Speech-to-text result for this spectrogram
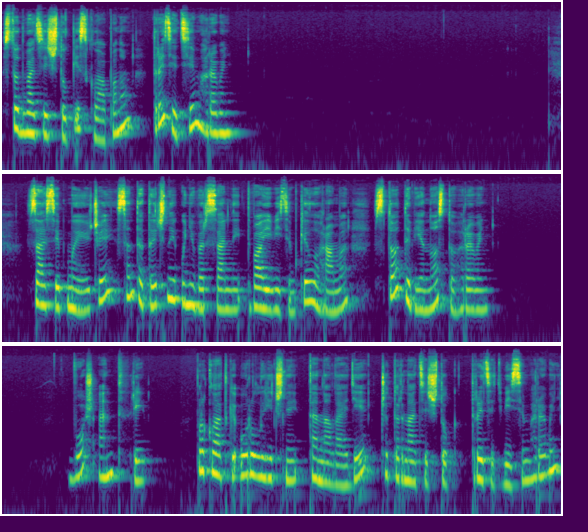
120 штук із клапаном 37 гривень. Засіб миючий синтетичний універсальний 2,8 кг 190 гривень. Wash and Free. Прокладки урологічні та на леді 14 штук 38 гривень,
